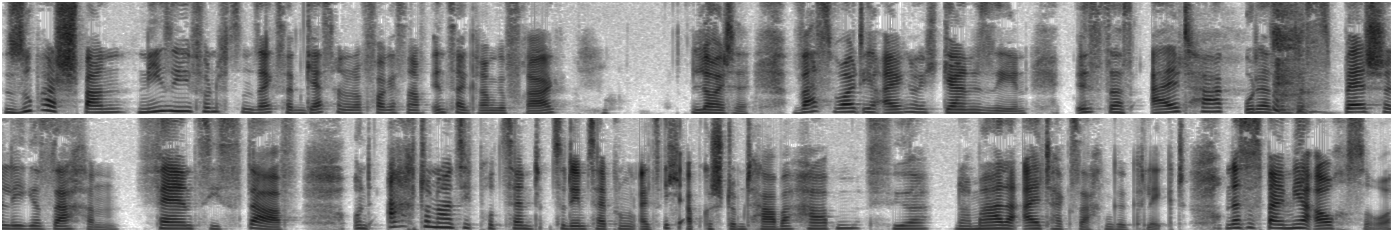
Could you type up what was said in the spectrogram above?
super spannend. Nisi156 hat gestern oder vorgestern auf Instagram gefragt, Leute, was wollt ihr eigentlich gerne sehen? Ist das Alltag oder sind das specialige Sachen? Fancy Stuff. Und 98 Prozent zu dem Zeitpunkt, als ich abgestimmt habe, haben für normale Alltagssachen geklickt. Und das ist bei mir auch so.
